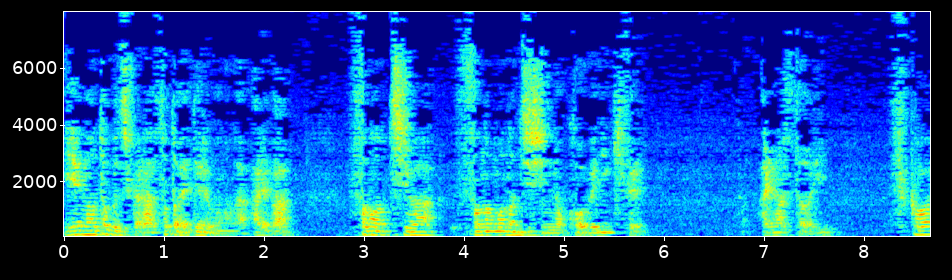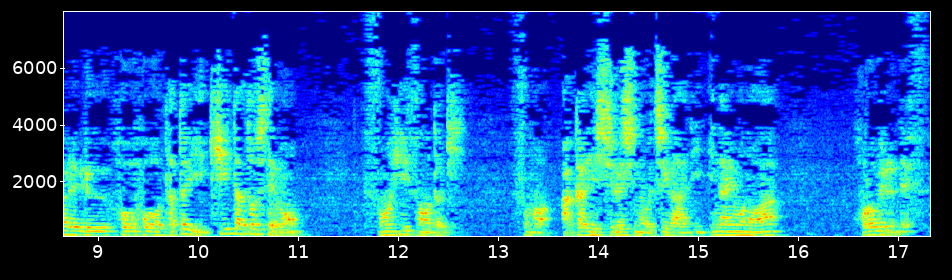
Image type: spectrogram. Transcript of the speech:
家の戸口から外へ出るものがあればその血はそのもの自身の神戸に帰す。るあります通り救われる方法をたとえ聞いたとしてもその日その時その赤い印の内側にいないものは滅びるんです。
